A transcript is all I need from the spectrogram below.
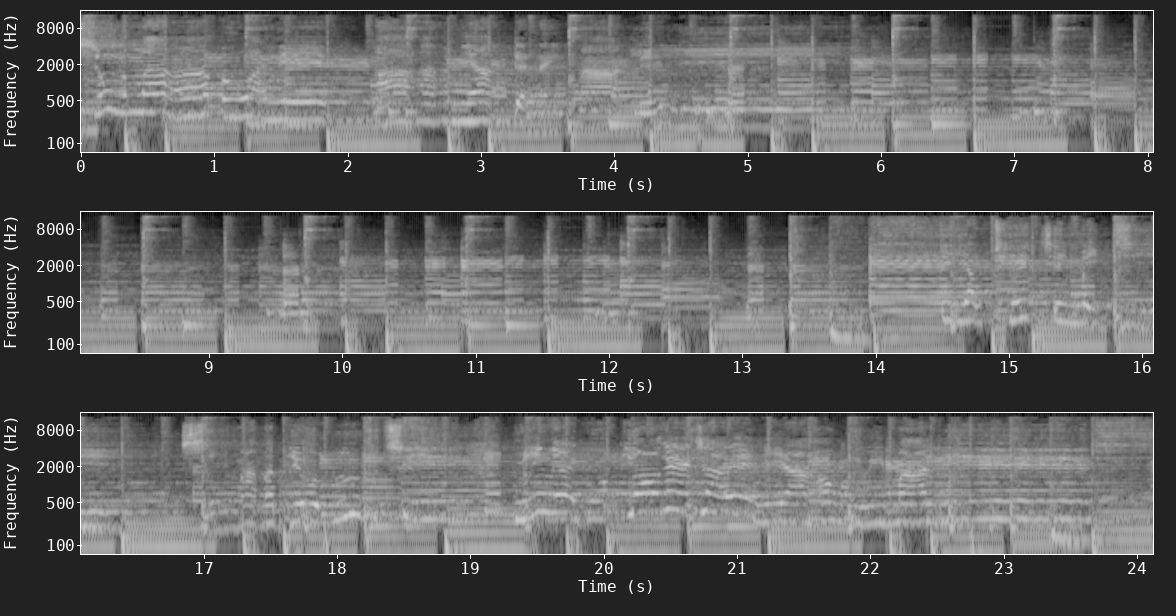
ရှုံးသမားဘဝနဲ့အာမြတ်တနိုင်မလေးလီ တယောက်သေးချိန်မိတ်ကြီးရှင်မမပြောဘူးချီမင်းနဲ့ကိုပြောခဲ့ကြတဲ့နေရာဟောင်းကြီးမာလီတ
